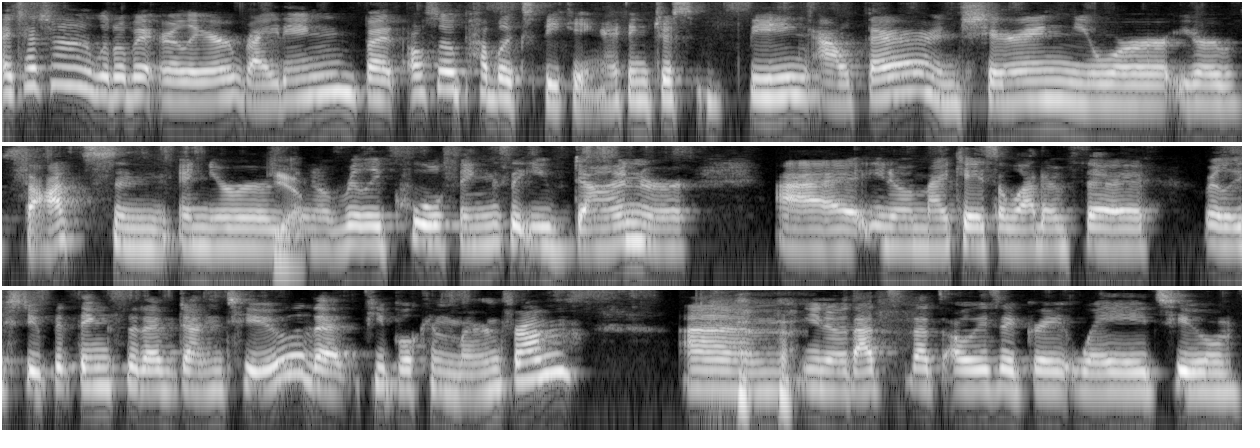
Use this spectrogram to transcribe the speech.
I touched on a little bit earlier, writing, but also public speaking. I think just being out there and sharing your your thoughts and, and your yep. you know really cool things that you've done, or uh, you know, in my case, a lot of the really stupid things that I've done too that people can learn from. Um, you know, that's that's always a great way to you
